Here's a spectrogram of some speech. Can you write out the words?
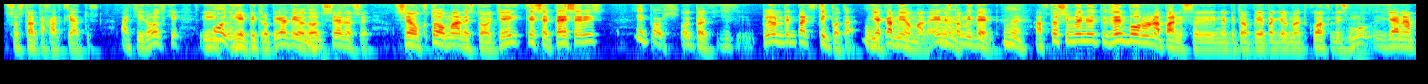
σωστά τα χαρτιά τους. Ακυρώθηκε. Η, η Επιτροπή Αδειοδότησης έδωσε σε 8 ομάδες το OK και σε 4 Είπε όχι. Πλέον δεν υπάρχει τίποτα για καμία ομάδα. Είναι ναι. στο μηδέν. Ναι. Αυτό σημαίνει ότι δεν μπορούν να πάνε στην Επιτροπή Επαγγελματικού Αθλητισμού για να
